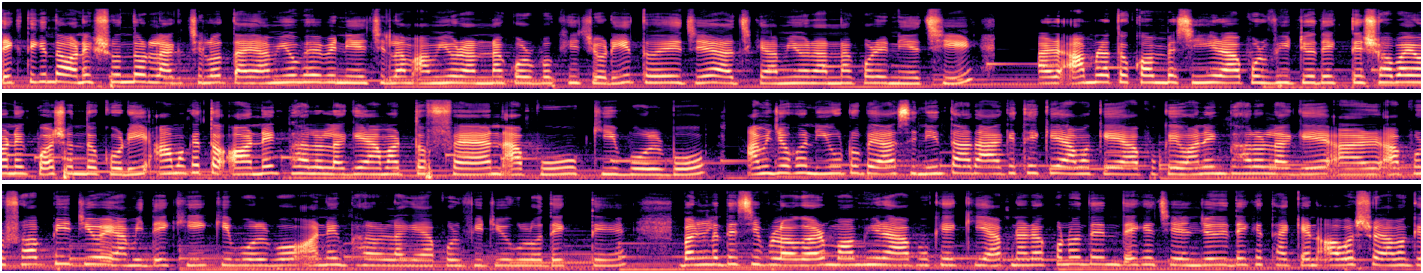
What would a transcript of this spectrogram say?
দেখতে কিন্তু অনেক সুন্দর লাগছিল, তাই আমিও ভেবে নিয়েছিলাম আমিও রান্না করব খিচুড়ি। তো এই যে আজকে আমিও রান্না করে নিয়েছি। আর আমরা তো কম বেশি হীরা আপুর ভিডিও দেখতে সবাই অনেক পছন্দ করি। আমাকে তো অনেক ভালো লাগে, আমার তো ফ্যান আপু, কি বলব? আমি যখন ইউটিউবে আসিনি, তার আগে থেকে আমাকে আপুকে অনেক ভালো লাগে। আর আপুর সব ভিডিওই আমি দেখি, কি বলব, অনেক ভালো লাগে আপুর ভিডিওগুলো দেখতে। বাংলাদেশি ব্লগার মমহিরা আপুকে কি আপনারা কোনো দিন দেখেছেন? যদি দেখে থাকেন, অবশ্যই আমাকে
